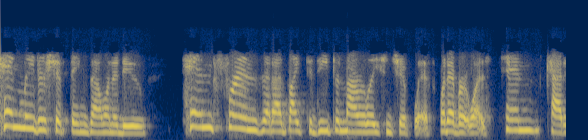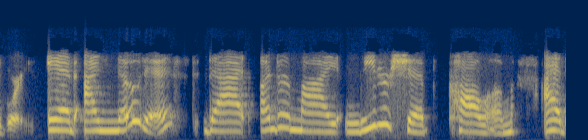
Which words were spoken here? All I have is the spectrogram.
10 leadership things I want to do, 10 friends that I'd like to deepen my relationship with, whatever it was, 10 categories. And I noticed that under my leadership column, I had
